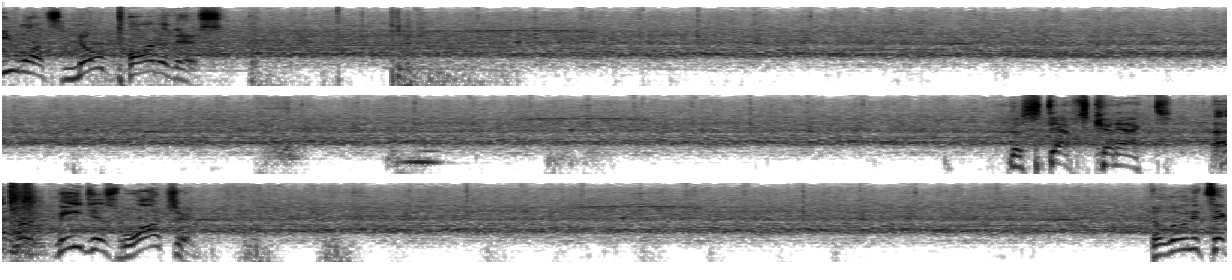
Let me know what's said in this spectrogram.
He wants no part of this. The steps connect. That hurt me just watching. The Lunatic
